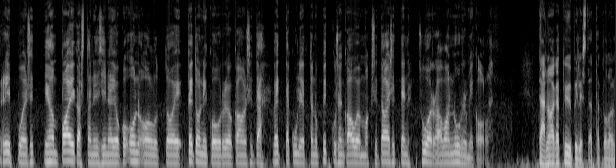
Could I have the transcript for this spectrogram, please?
riippuen sitten ihan paikasta, niin siinä joko on ollut toi betonikouru, joka on sitä vettä kuljettanut pikkusen kauemmaksi tai sitten suoraan vaan nurmikolle. Tämähän on aika tyypillistä, että tuolla on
